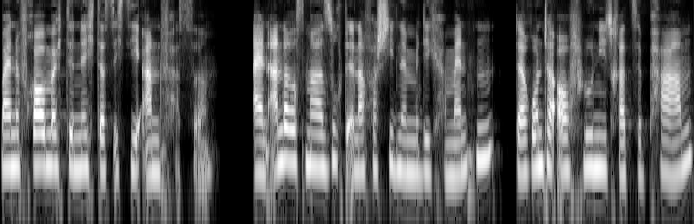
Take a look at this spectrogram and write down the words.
meine Frau möchte nicht, dass ich sie anfasse. Ein anderes Mal sucht er nach verschiedenen Medikamenten, darunter auch Flunitrazepam,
